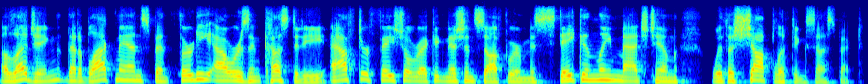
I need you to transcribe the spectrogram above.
alleging that a black man spent 30 hours in custody after facial recognition software mistakenly matched him with a shoplifting suspect.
